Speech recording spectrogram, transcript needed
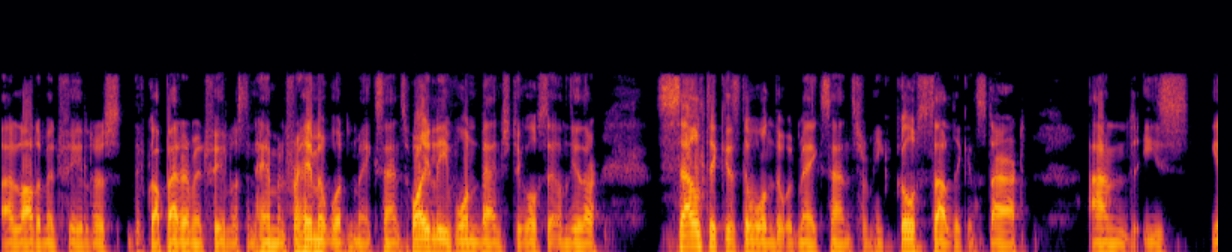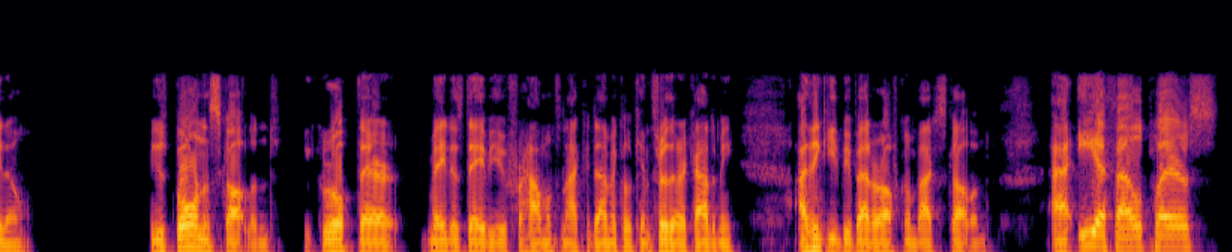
a, a, lot of midfielders. They've got better midfielders than him, and for him, it wouldn't make sense. Why leave one bench to go sit on the other? Celtic is the one that would make sense for him. He could go to Celtic and start, and he's you know he was born in Scotland. He grew up there, made his debut for Hamilton Academical, came through their academy. I think he'd be better off going back to Scotland. Uh, EFL players,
